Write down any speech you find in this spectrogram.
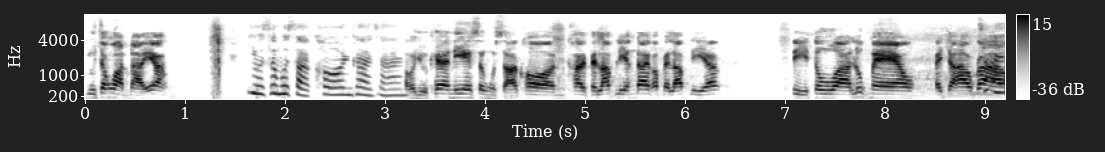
อยู่จังหวัดไหนอะอยู่สมุทรสาครค่ะอาจารย์ เอาอยู่แค่นี้เองสมุทรสาคร ใครไปรับเลี้ยงได้ก็ไปรับเลี้ยงสี่ตัวลูกแมวใครจะเอาก็เอา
